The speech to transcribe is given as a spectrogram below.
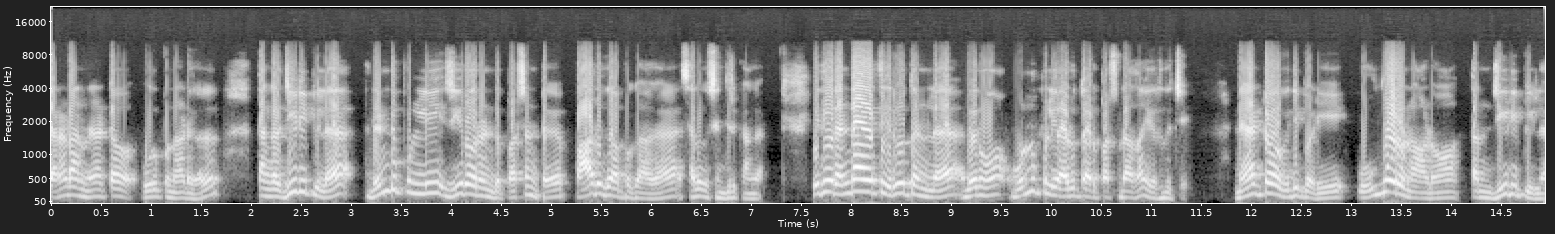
கனடா நேட்டோ உறுப்பு நாடுகள் தங்கள் ஜிடிபியில ரெண்டு புள்ளி ஜீரோ ரெண்டு பர்சன்ட் பாதுகாப்புக்காக செலவு செஞ்சிருக்காங்க. இது ரெண்டாயிரத்தி இருபத்தி ரெண்டுல வெறும் ஒன்னு புள்ளி அறுபத்தாறு பர்சன்டா தான் இருந்துச்சு. நேட்டோ விதிப்படி ஒவ்வொரு நாடும் தன் ஜிடிபியில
